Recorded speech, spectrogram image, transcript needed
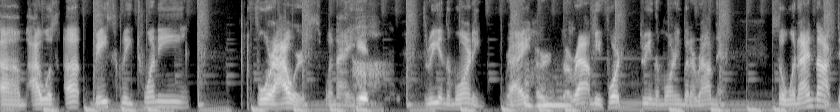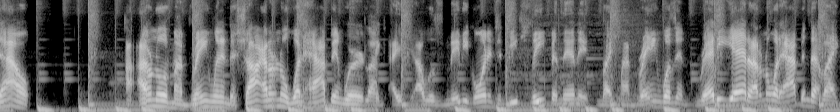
um, I was up basically 24 hours when I hit three in the morning, right? Uh-huh. Or around before three in the morning, but around there. So when I knocked out, I, I don't know if my brain went into shock. I don't know what happened where like I, I was maybe going into deep sleep and then it like my brain wasn't ready yet. I don't know what happened that like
